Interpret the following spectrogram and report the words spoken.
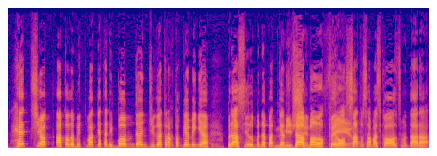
headshot atau lebih tepatnya tadi bom dan juga Trok Tok Gamingnya berhasil mendapatkan Mission double kill. failed. Satu sama skor sementara.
